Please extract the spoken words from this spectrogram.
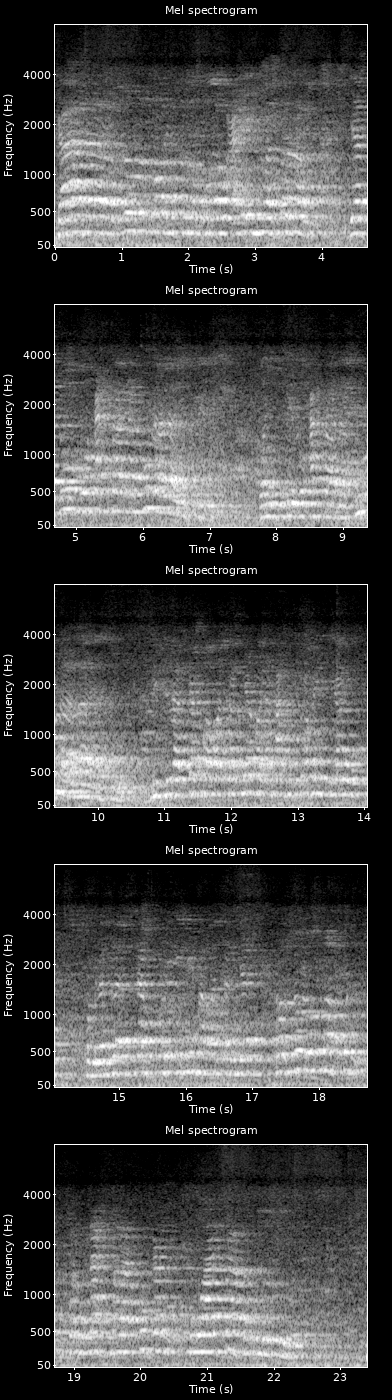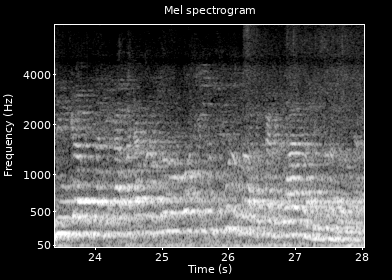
Rasulullah sallallahu alaihi wasallam yasumu hatta nakula la yufir wa yufiru hatta nakula la yasum dijelaskan bahwasannya pada hadis sahih yang 1960 ini bahwasannya Rasulullah pun pernah melakukan puasa berturut-turut hingga bisa dikatakan Rasulullah itu pun melakukan puasa di bulan Rajab.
